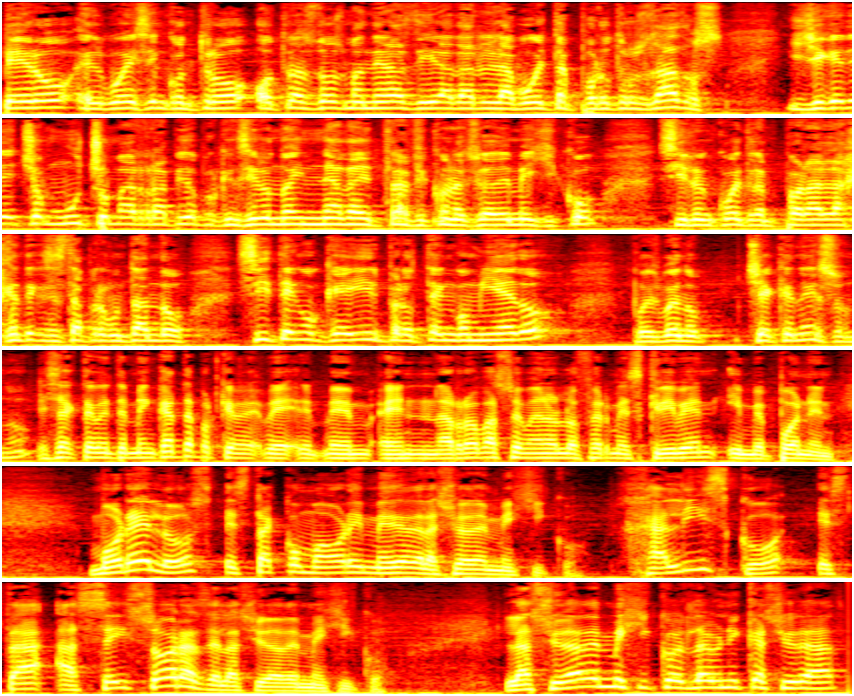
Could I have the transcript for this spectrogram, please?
pero el Waze encontró otras dos maneras de ir a darle la vuelta por otros lados. Y llegué, de hecho, mucho más rápido, porque en serio no hay nada de tráfico en la Ciudad de México, si lo encuentran. Para la gente que se está preguntando, sí tengo que ir, pero tengo miedo, pues bueno, chequen eso, ¿no? Exactamente, me encanta porque me- me- me- en arroba soy Manolo Fer me escriben y me ponen, Morelos está como a hora y media de la Ciudad de México, Jalisco está a seis horas de la Ciudad de México, la Ciudad de México es la única ciudad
